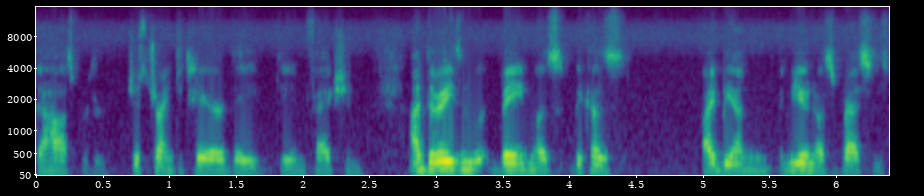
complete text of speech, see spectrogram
the hospital, just trying to clear the, the infection. And the reason being was because I'd be on immunosuppressive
